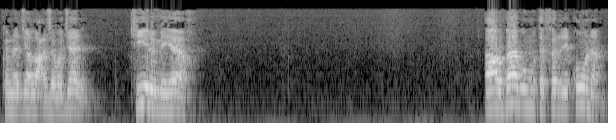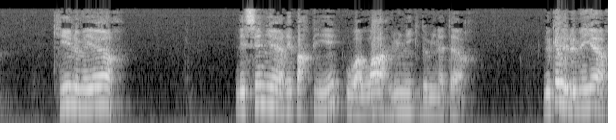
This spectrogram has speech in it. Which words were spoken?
comme l'a dit Allah Azzawajal, qui est le meilleur Arbabu mutafarriquna, qui est le meilleur? Les seigneurs éparpillés ou Allah l'unique dominateur? Lequel est le meilleur?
